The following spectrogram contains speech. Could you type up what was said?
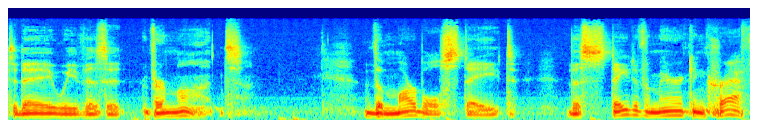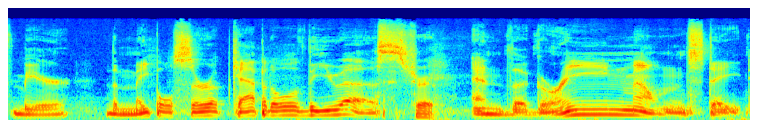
Today we visit vermont the marble state the state of american craft beer the maple syrup capital of the us It's true. and the green mountain state.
